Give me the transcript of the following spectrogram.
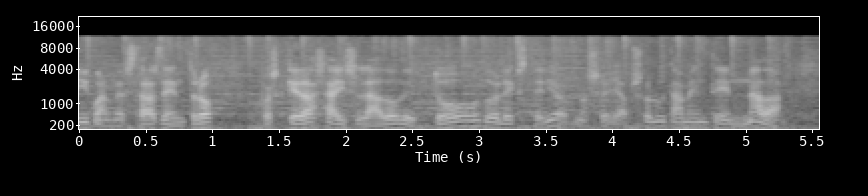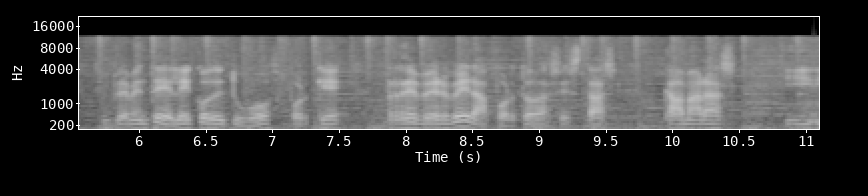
y cuando estás dentro pues quedas aislado de todo el exterior, no se oye absolutamente nada, simplemente el eco de tu voz porque reverbera por todas estas cámaras y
